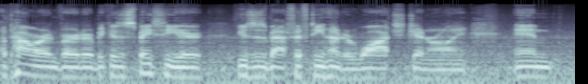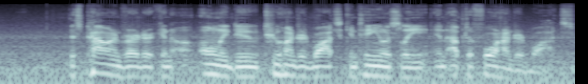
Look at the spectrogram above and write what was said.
a power inverter because a space heater uses about 1500 watts generally, and this power inverter can only do 200 watts continuously and up to 400 watts.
